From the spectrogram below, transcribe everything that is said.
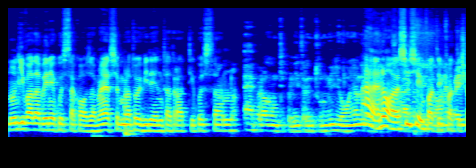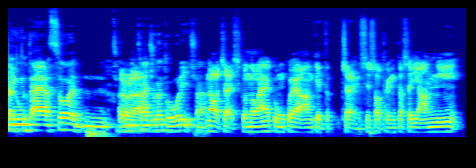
non gli vada bene questa cosa. A me è sembrato evidente a tratti quest'anno. Eh, però non ti prendi 31 milioni. Eh, no, cioè, sì, sì, infatti, infatti, prendi certo. un terzo e mh, ti prendi Allora, tre giocatori. Cioè. No, cioè, secondo me comunque anche, cioè, nel senso a 36 anni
